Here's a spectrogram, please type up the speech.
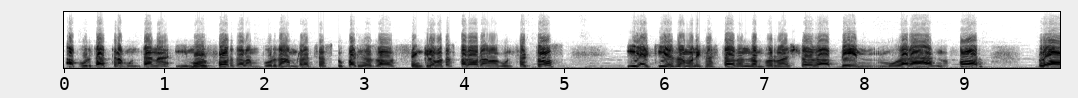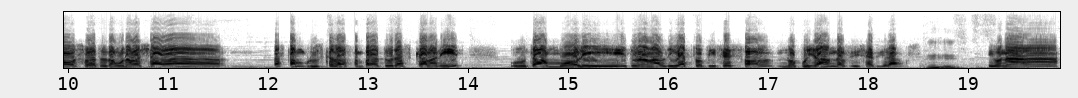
ha portat tramuntana i molt fort a l'Empordà, amb ratxes superiors als 100 km per hora en alguns sectors, i aquí es va manifestar doncs, en forma d'això de vent moderat, no fort, però sobretot amb una baixada bastant brusca de les temperatures que a la nit ho notàvem molt i durant el dia, tot i fer sol, no pujàvem dels 17 graus. Uh -huh. I una,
